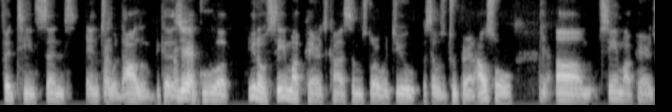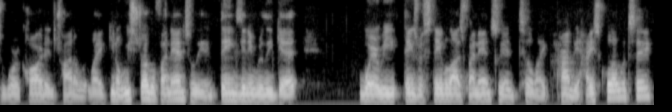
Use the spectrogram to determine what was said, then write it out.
15 cents into a dollar because Yeah. I grew up, you know, seeing my parents kind of similar story with you, because it was a two-parent household. Yeah. Um, seeing my parents work hard and try to like, you know, we struggled financially and things didn't really get where we things were stabilized financially until like probably high school, I would say.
